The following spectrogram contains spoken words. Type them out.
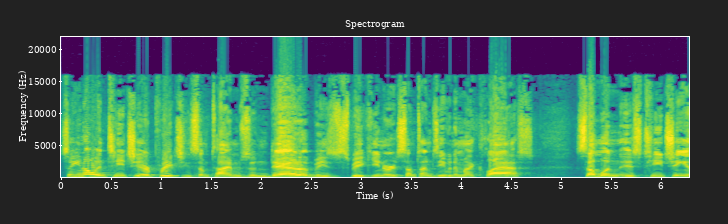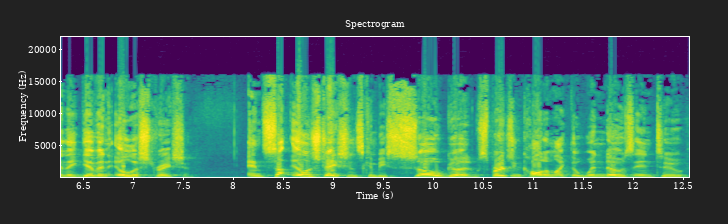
So, you know, in teaching or preaching, sometimes when dad will be speaking, or sometimes even in my class, someone is teaching and they give an illustration. And some illustrations can be so good. Spurgeon called them like the windows into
